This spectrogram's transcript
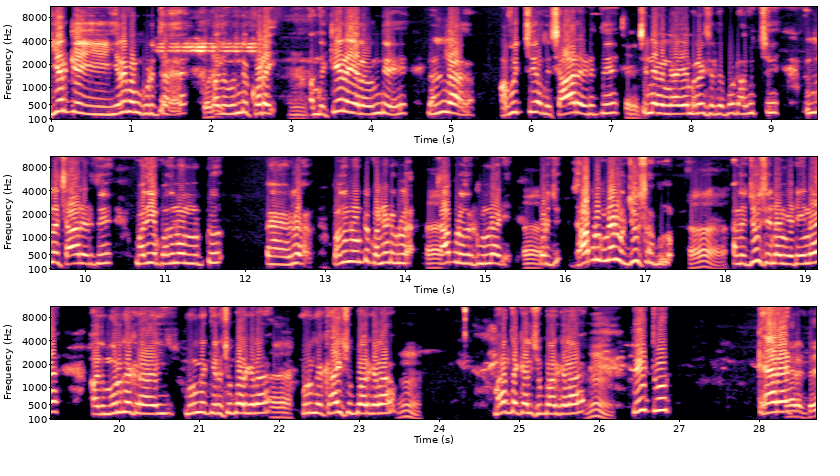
இயற்கை இறைவன் கொடுத்த கொடை. அது வந்து கொடை. அந்த கீரையில வந்து நல்லா அவிச்சு அந்த சாறை எடுத்து. சின்ன வெங்காயம் மிளகு சீரகத்தை போட்டு அவிச்சு நல்லா சாறை எடுத்து மதியம் பதினொன்று டு இல்ல பதினொன்று டு பன்னெண்டுக்குள்ள சாப்பிடுவதற்கு முன்னாடி ஒரு சாப்பிடுறதுக்கு முன்னாடி ஒரு ஜூஸ் சாப்பிடணும். அந்த ஜூஸ் என்னன்னு கேட்டீங்கன்னா அது முருங்கைக்காய் முருங்கைக்கீரை சூப்பா இருக்கலாம் முருங்கைக்காய் சூப்பா இருக்கலாம் மணத்தக்காளி சூப்பா இருக்கலாம் பீட்ரூட் கேரட்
